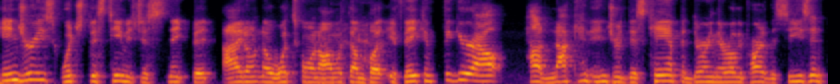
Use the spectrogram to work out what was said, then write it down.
injuries, which this team is just snake bit. I don't know what's going on with them, but if they can figure out how to not get injured this camp and during the early part of the season,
